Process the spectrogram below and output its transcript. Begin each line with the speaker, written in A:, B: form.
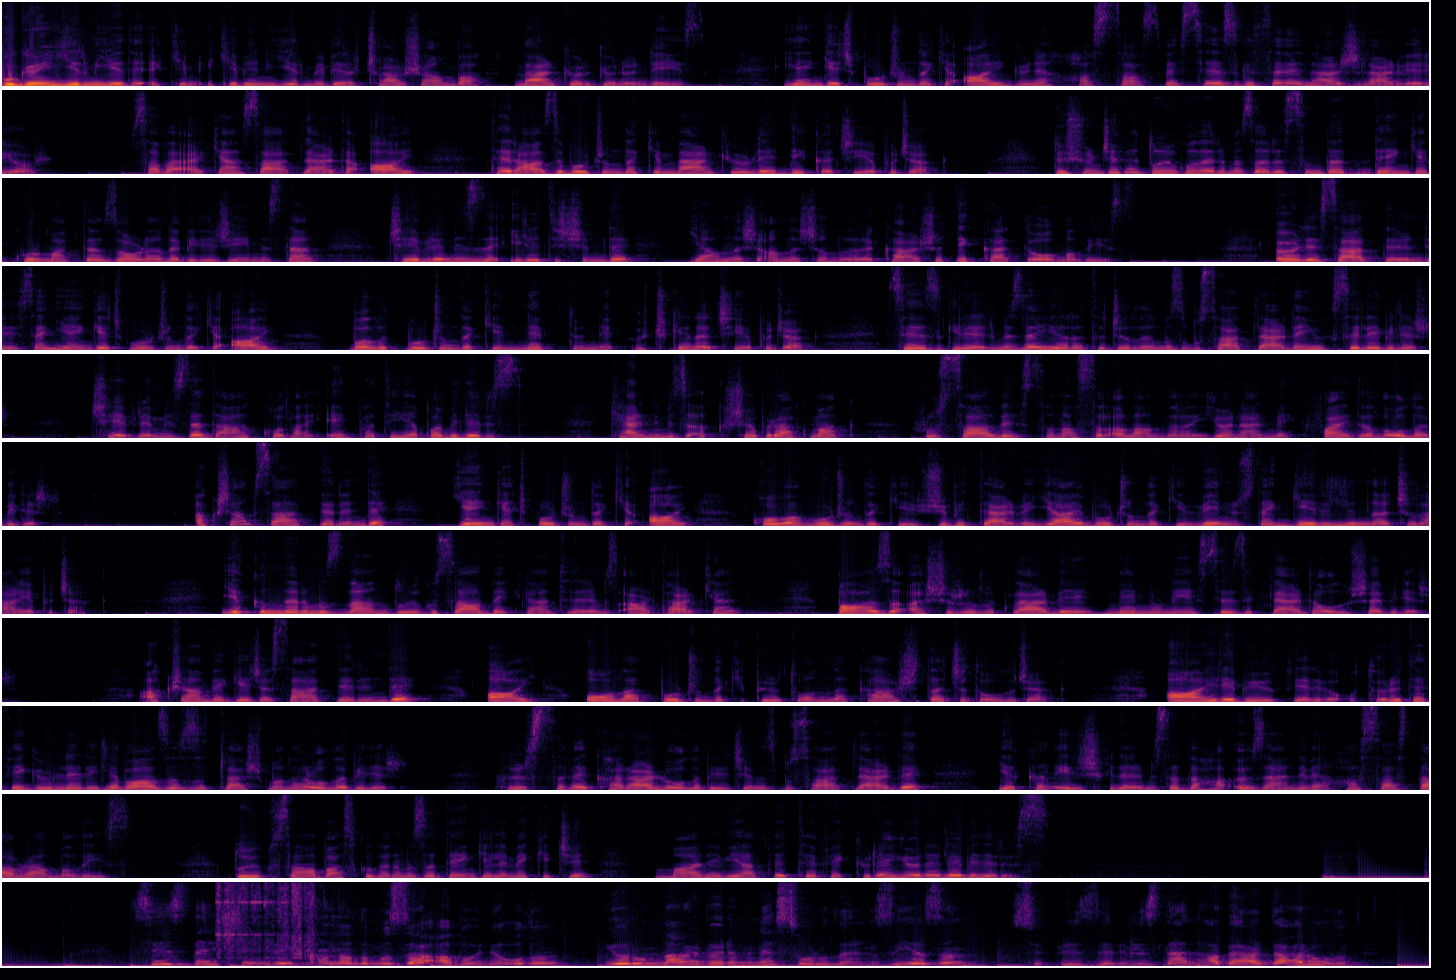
A: Bugün 27 Ekim 2021 Çarşamba Merkür günündeyiz. Yengeç burcundaki ay güne hassas ve sezgisel enerjiler veriyor. Sabah erken saatlerde ay Terazi burcundaki Merkürle dik açı yapacak. Düşünce ve duygularımız arasında denge kurmakta zorlanabileceğimizden çevremizle iletişimde yanlış anlaşılmalara karşı dikkatli olmalıyız. Öğle saatlerinde ise Yengeç burcundaki Ay, Balık burcundaki Neptünle üçgen açı yapacak. Sezgilerimiz ve yaratıcılığımız bu saatlerde yükselebilir. Çevremizde daha kolay empati yapabiliriz. Kendimizi akışa bırakmak, ruhsal ve sanatsal alanlara yönelmek faydalı olabilir. Akşam saatlerinde Yengeç burcundaki Ay, Kova burcundaki Jüpiter ve Yay burcundaki Venüs de gerilimli açılar yapacak. Yakınlarımızdan duygusal beklentilerimiz artarken bazı aşırılıklar ve memnuniyetsizlikler de oluşabilir. Akşam ve gece saatlerinde Ay, Oğlak burcundaki Plüton'la karşıt açıda olacak. Aile büyükleri ve otorite figürleriyle bazı zıtlaşmalar olabilir. Hırslı ve kararlı olabileceğimiz bu saatlerde yakın ilişkilerimizde daha özenli ve hassas davranmalıyız. Duygusal baskılarımızı dengelemek için maneviyat ve tefekküre yönelebiliriz. Siz de şimdi kanalımıza abone olun, yorumlar bölümüne sorularınızı yazın, sürprizlerimizden haberdar olun.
